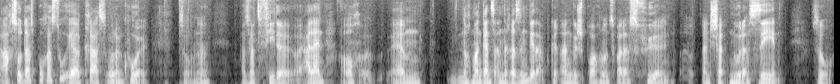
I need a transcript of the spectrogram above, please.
ach so, das Buch hast du? Ja, krass oder mhm. cool. So, ne? Also hat viele, allein auch ähm, nochmal ein ganz anderer Sinn wird angesprochen, und zwar das Fühlen, anstatt nur das Sehen. So,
